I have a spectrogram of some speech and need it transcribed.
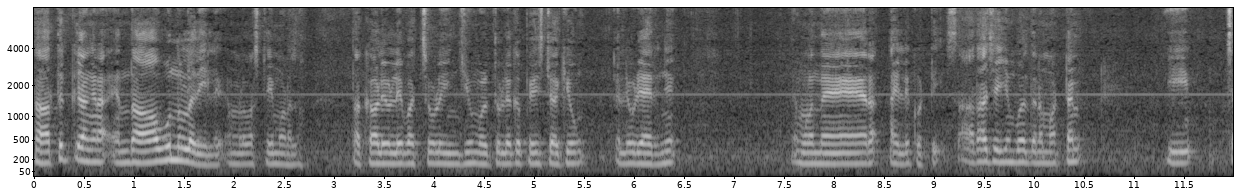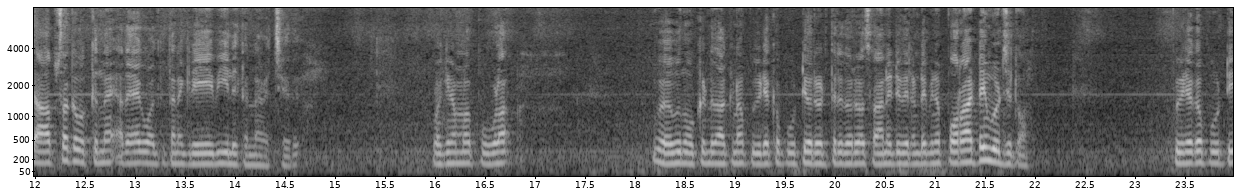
കാത്തുക്ക് അങ്ങനെ എന്താവും എന്നുള്ള രീതിയിൽ നമ്മൾ ഫസ്റ്റ് ടൈം ആണല്ലോ. തക്കാളി ഉള്ളി പച്ചമുള്ളി ഇഞ്ചിയും വെളുത്തുള്ളിയൊക്കെ പേസ്റ്റ് ആക്കിയും എല്ലാം കൂടി അരിഞ്ഞ് നമ്മൾ നേരെ അതിൽ കൊട്ടി. സാധാ ചെയ്യുമ്പോൾ തന്നെ മട്ടൺ ഈ ചാപ്സൊക്കെ വെക്കുന്ന അതേപോലത്തെ തന്നെ ഗ്രേവിയിൽ തന്നെ വെച്ചത്. അപ്പോഴേക്കും നമ്മൾ പൂള വേവ് നോക്കേണ്ടതാക്കണ പീടിയൊക്കെ പൂട്ടി ഓരോരുത്തർ ഇതോരോ സാധനമായിട്ട് വരുന്നുണ്ട് പിന്നെ പൊറാട്ടയും പിടിച്ചിട്ടോ? പീടിയൊക്കെ പൂട്ടി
